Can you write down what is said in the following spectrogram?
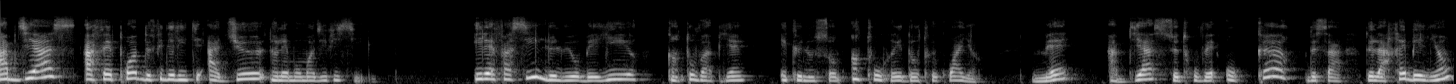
Abdias a fait preuve de fidélité à Dieu dans les moments difficiles. Il est facile de lui obéir quand tout va bien et que nous sommes entourés d'autres croyants. Mais Abdias se trouvait au cœur de, la rébellion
